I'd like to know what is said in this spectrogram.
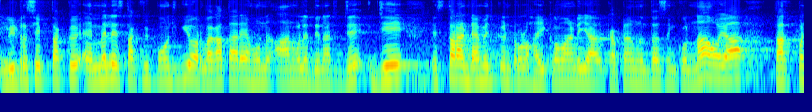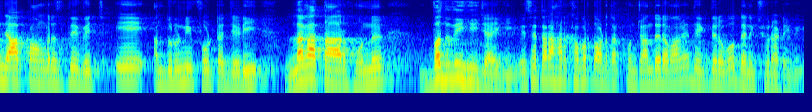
ਲੀਡਰਸ਼ਿਪ ਤੱਕ ਐਮਐਲਏਸ ਤੱਕ ਵੀ ਪਹੁੰਚ ਗਈ ਔਰ ਲਗਾਤਾਰ ਇਹ ਹੁਣ ਆਉਣ ਵਾਲੇ ਦਿਨਾਂ 'ਚ ਜੇ ਜੇ ਇਸ ਤਰ੍ਹਾਂ ਡੈਮੇਜ ਕੰਟਰੋਲ ਹਾਈ ਕਮਾਂਡ ਜਾਂ ਕੈਪਟਨ ਅਮਰਿੰਦਰ ਸਿੰਘ ਕੋਲ ਨਾ ਹੋਇਆ, ਤਾਂ ਪੰਜਾਬ ਕਾਂਗਰਸ ਦੇ ਵਿੱਚ ਇਹ ਅੰਦਰੂਨੀ ਫੁੱਟ ਜਿਹੜੀ ਲਗਾਤਾਰ ਹੁਣ ਵੱਧਦੀ ਹੀ ਜਾਏਗੀ। ਇਸੇ ਤਰ੍ਹਾਂ ਹਰ ਖਬਰ ਤੁਹਾਡੇ ਤੱਕ ਪਹੁੰਚਾਉਂਦੇ ਰਵਾਂਗੇ, ਦੇਖਦੇ ਰਹੋ ਦੈਨਿਕ ਸਵੇਰਾ ਟੀਵੀ।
